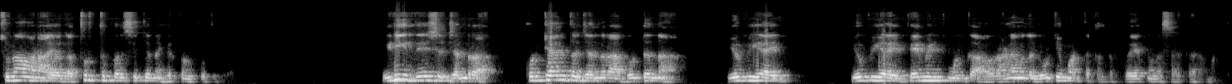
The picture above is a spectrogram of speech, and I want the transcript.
ಚುನಾವಣಾ ಆಯೋಗ ತುರ್ತು ಪರಿಸ್ಥಿತಿಯನ್ನು ಹಿಡ್ಕೊಂಡು ಕೂತಿದೆ. ಇಡೀ ದೇಶ ಜನರ, ಕೋಟ್ಯಾಂತರ ಜನರ ದುಡ್ಡನ್ನ U P I, U P I payment ಮೂಲಕ ಅವರ ಹಣವನ್ನು ಲೂಟಿ ಮಾಡ್ತಕ್ಕಂಥ ಪ್ರಯತ್ನವನ್ನು ಸರ್ಕಾರ ಮಾಡ್ತಾರೆ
